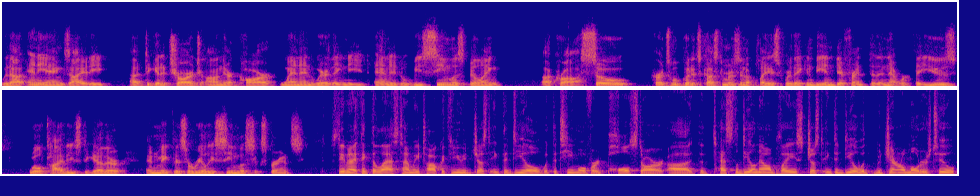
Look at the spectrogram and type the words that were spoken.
without any anxiety uh, to get a charge on their car when and where they need. And it'll be seamless billing across. So Hertz will put its customers in a place where they can be indifferent to the network they use. We'll tie these together and make this a really seamless experience. Stephen, I think the last time we talked with you, you just inked the deal with the team over at Polestar. Uh, the Tesla deal now in place, just inked a deal with, with General Motors too.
